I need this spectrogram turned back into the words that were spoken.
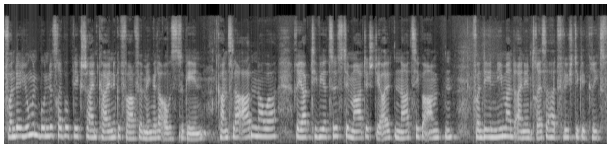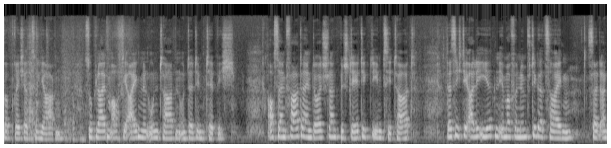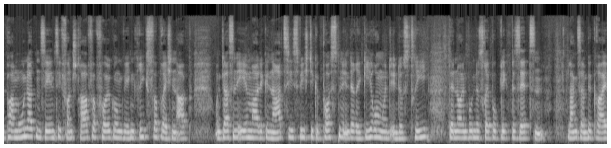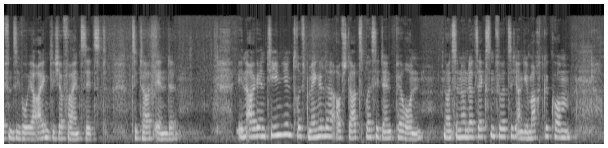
Von der jungen Bundesrepublik scheint keine Gefahr für Mengele auszugehen. Kanzler Adenauer reaktiviert systematisch die alten Nazi-Beamten, von denen niemand ein Interesse hat, flüchtige Kriegsverbrecher zu jagen. So bleiben auch die eigenen Untaten unter dem Teppich. Auch sein Vater in Deutschland bestätigt ihm, Zitat, dass sich die Alliierten immer vernünftiger zeigen, Seit ein paar Monaten sehen sie von Strafverfolgung wegen Kriegsverbrechen ab und lassen ehemalige Nazis wichtige Posten in der Regierung und Industrie der neuen Bundesrepublik besetzen. Langsam begreifen sie, wo ihr eigentlicher Feind sitzt. Zitat Ende. In Argentinien trifft Mengele auf Staatspräsident Perón. 1946 an die Macht gekommen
